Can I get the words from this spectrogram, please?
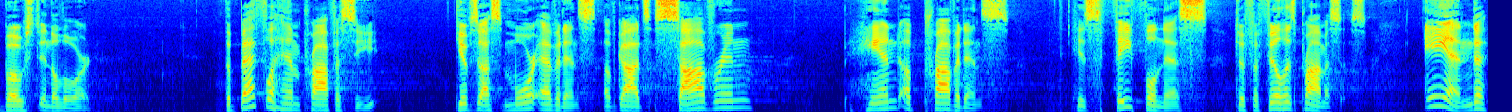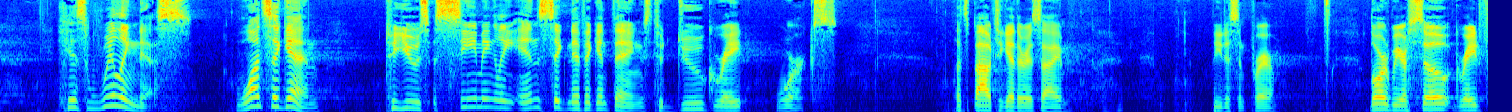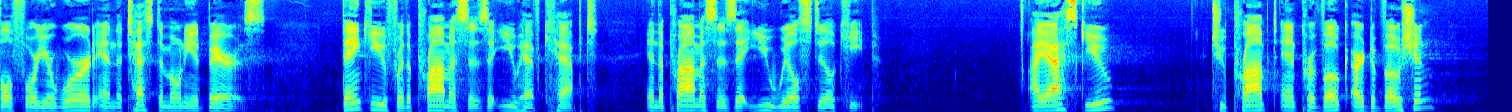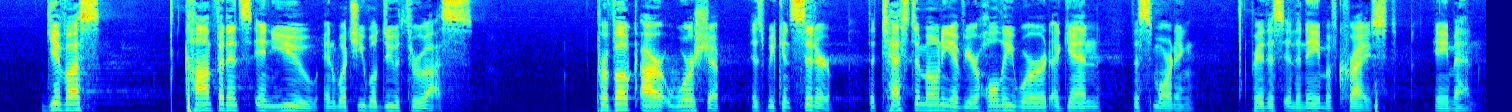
boast in the Lord. The Bethlehem prophecy gives us more evidence of God's sovereign hand of providence, his faithfulness to fulfill his promises, and his willingness, once again, to use seemingly insignificant things to do great works. Let's bow together as I lead us in prayer. Lord, we are so grateful for your word and the testimony it bears. Thank you for the promises that you have kept and the promises that you will still keep. I ask you to prompt and provoke our devotion. Give us confidence in you and what you will do through us. Provoke our worship as we consider the testimony of your holy word again this morning. Pray this in the name of Christ. Amen.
